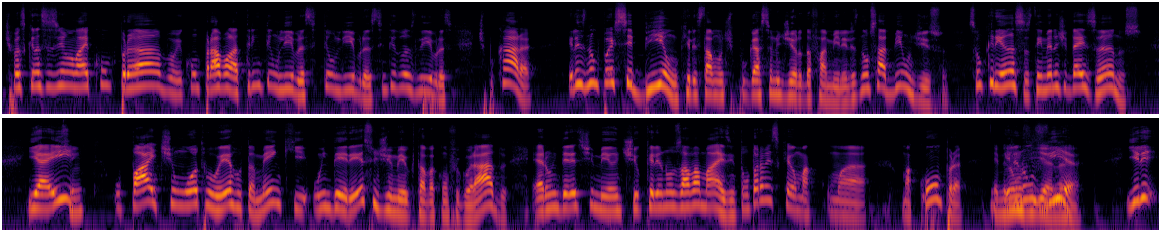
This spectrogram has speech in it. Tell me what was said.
Tipo, as crianças iam lá e compravam, e compravam lá 31 libras, 31 libras, 32 libras. Tipo, cara, eles não percebiam que eles estavam, tipo, gastando dinheiro da família. Eles não sabiam disso. São crianças, têm menos de 10 anos. E aí, Sim. o pai tinha um outro erro também, que o endereço de e-mail que estava configurado era um endereço de e-mail antigo que ele não usava mais. Então, toda vez que caiu uma, uma, uma compra, Ele ele, não não, via, via. né? E, ele,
